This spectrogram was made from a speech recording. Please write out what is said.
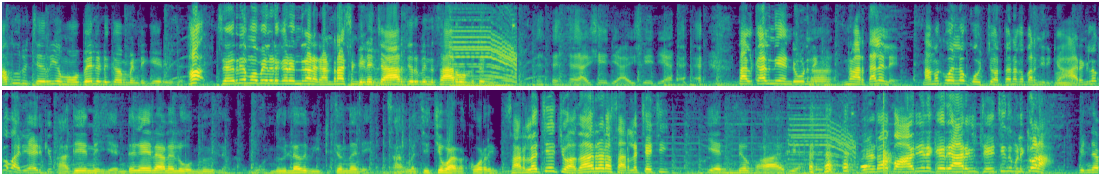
അതൊരു ചെറിയ മൊബൈൽ എടുക്കാൻ വേണ്ടി കയറിയത്. ചെറിയ മൊബൈൽ എടുക്കാൻ എന്തിനാണ് രണ്ടാഴ്ച പിന്നെ ചാർജർ പിന്നെ സാർ കൊണ്ട് തരും. അത് ശരിയാ അത് ശരിയാ തൽക്കാലം നീ എന്റെ കൂടെ നിൽക്ക്. ഇന്ന് ഹർത്താലല്ലേ? നമുക്ക് വല്ല കൊച്ചു വർത്താനൊക്കെ പറഞ്ഞിരിക്കാം. ആരെങ്കിലും ഒക്കെ വരിയായിരിക്കും. അതേ നീ എന്റെ കയ്യിലാണേലും ഒന്നുമില്ല. ഒന്നുമില്ലാതെ വീട്ടിൽ ചെന്നല്ലേ സർല ചേച്ചി വഴക്ക് പറയും. സർല ചേച്ചു അതാരാടാ സർല ചേച്ചി? എന്റെ ഭാര്യ. എടാ ഭാര്യനെ കയറി ആരെങ്കിലും ചേച്ചി എന്ന് വിളിക്കോടാ. പിന്നെ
